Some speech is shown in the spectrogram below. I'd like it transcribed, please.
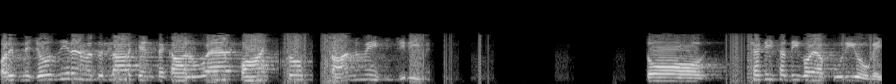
اور ابن جوزی رحمت اللہ کے انتقال ہوا ہے پانچ سو ستانوے ہجری میں۔ تو چھٹی صدی گویا پوری ہو گئی۔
